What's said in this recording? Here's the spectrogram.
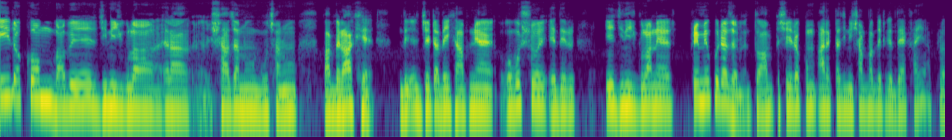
এইরকম ভাবে জিনিসগুলা এরা সাজানো, গুছানো ভাবে রাখে। যেটা দেখে আপনি অবশ্যই এদের এই জিনিসগুলানের প্রেমে পড়ে যাবেন। তো সেই রকম আরেকটা জিনিস আপনাদেরকে দেখাই। আপনারা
